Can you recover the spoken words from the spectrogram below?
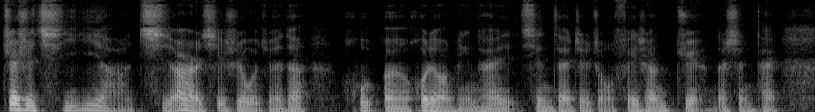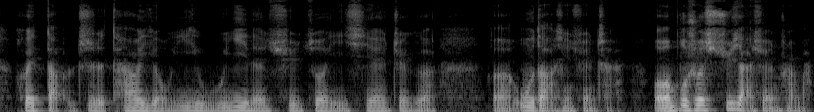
这是其一啊，其二，其实我觉得互呃互联网平台现在这种非常卷的生态，会导致他有意无意的去做一些这个呃误导性宣传。我们不说虚假宣传吧，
